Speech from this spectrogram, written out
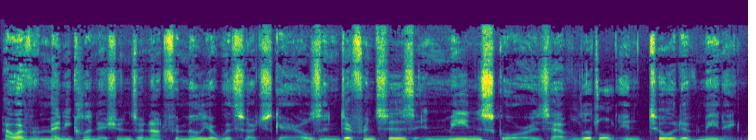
However, many clinicians are not familiar with such scales, and differences in mean scores have little intuitive meaning.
